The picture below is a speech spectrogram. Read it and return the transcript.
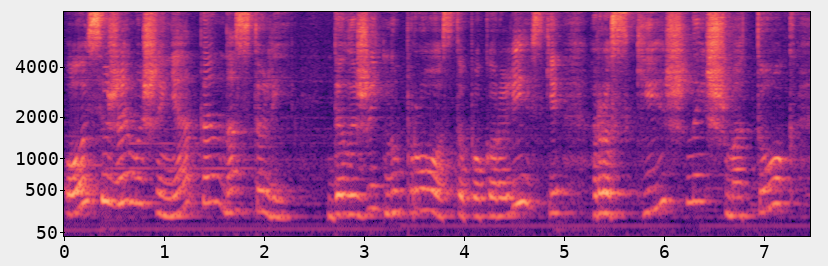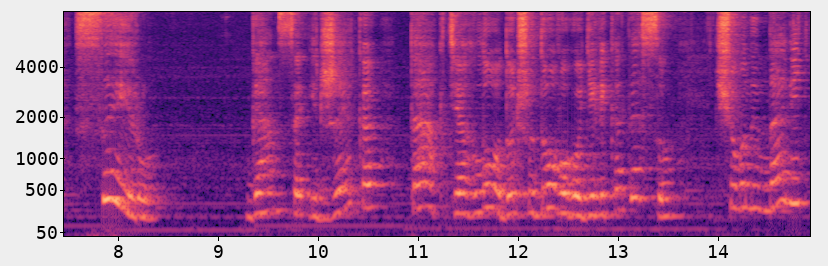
ось уже мишенята на столі, де лежить ну просто по-королівськи розкішний шматок сиру. Ганса і Джека так тягло до чудового делікатесу, що вони навіть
